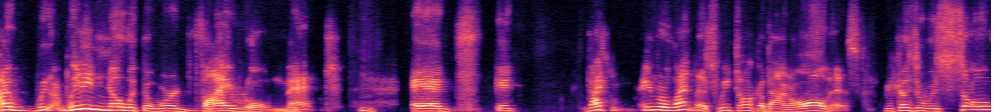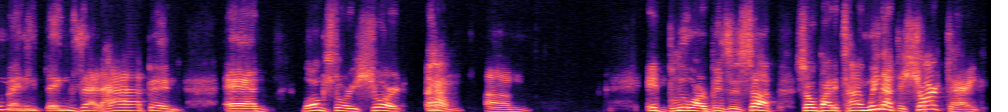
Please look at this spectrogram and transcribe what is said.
I we, we didn't know what the word viral meant. And it that's in Relentless, we talk about all this because there was so many things that happened. And long story short, um, it blew our business up. So by the time we got to Shark Tank,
